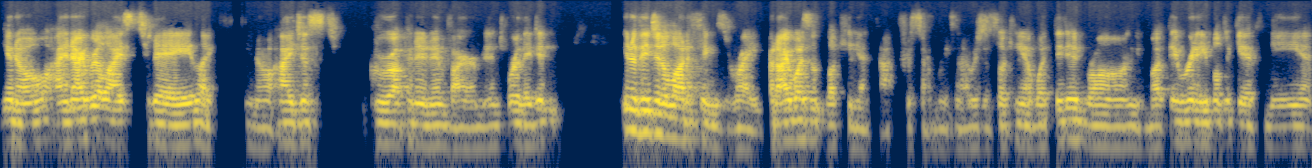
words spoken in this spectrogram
you know, and I realized today, like, you know, I just grew up in an environment where they didn't, you know, they did a lot of things right, but I wasn't looking at that for some reason. I was just looking at what they did wrong and what they were able to give me and,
